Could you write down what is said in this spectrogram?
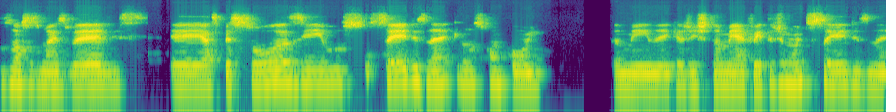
os nossos mais velhos, é, as pessoas e os, seres, né, que nos compõem também, né, que a gente também é feito de muitos seres, né.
